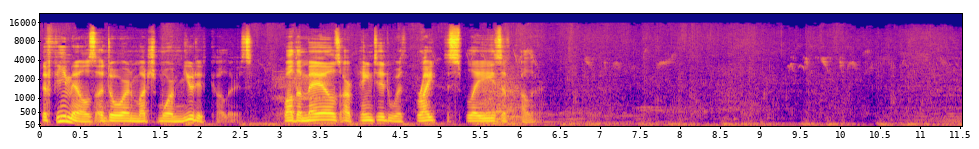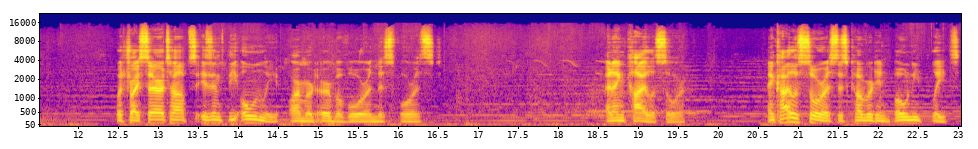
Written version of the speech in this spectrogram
The females adorn much more muted colors, while the males are painted with bright displays of color. But Triceratops isn't the only armored herbivore in this forest. An ankylosaur. Ankylosaurus is covered in bony plates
